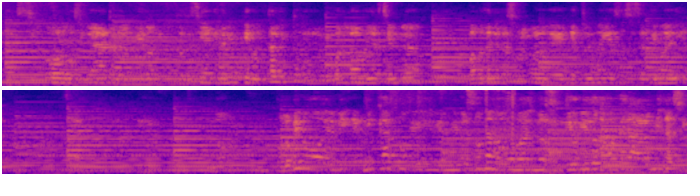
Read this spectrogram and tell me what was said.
los psicólogos y que decían que tenemos la vida siempre vamos a tener razón con lo que, tuvimos ahí esos eh, lo mismo en mi, caso, en mi persona no, no, no sentí miedo cuando era la vida, así.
